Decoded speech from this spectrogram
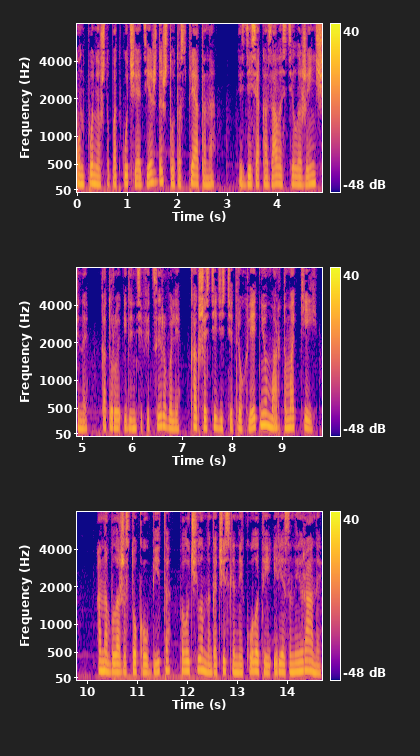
Он понял, что под кучей одежды что-то спрятано. Здесь оказалось тело женщины, которую идентифицировали как 63-летнюю Марту Маккей. Она была жестоко убита, получила многочисленные колотые и резанные раны,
